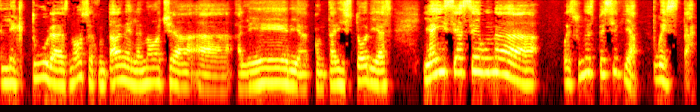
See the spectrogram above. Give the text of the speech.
lecturas, ¿no? Se juntaban en la noche a, leer y a contar historias, y ahí se hace una, pues una especie de apuesta,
